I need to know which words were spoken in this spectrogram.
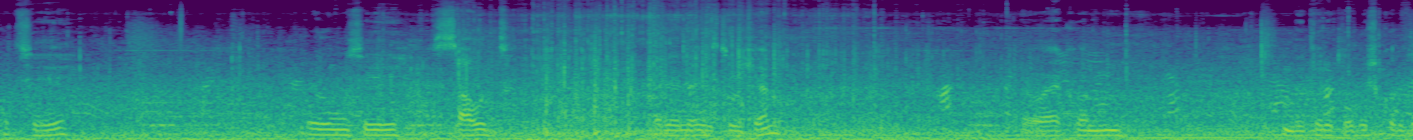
হচ্ছে উরুমুচি সাউথ রেলওয়ে স্টেশন। তো এখন ভিতরে প্রবেশ করব।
